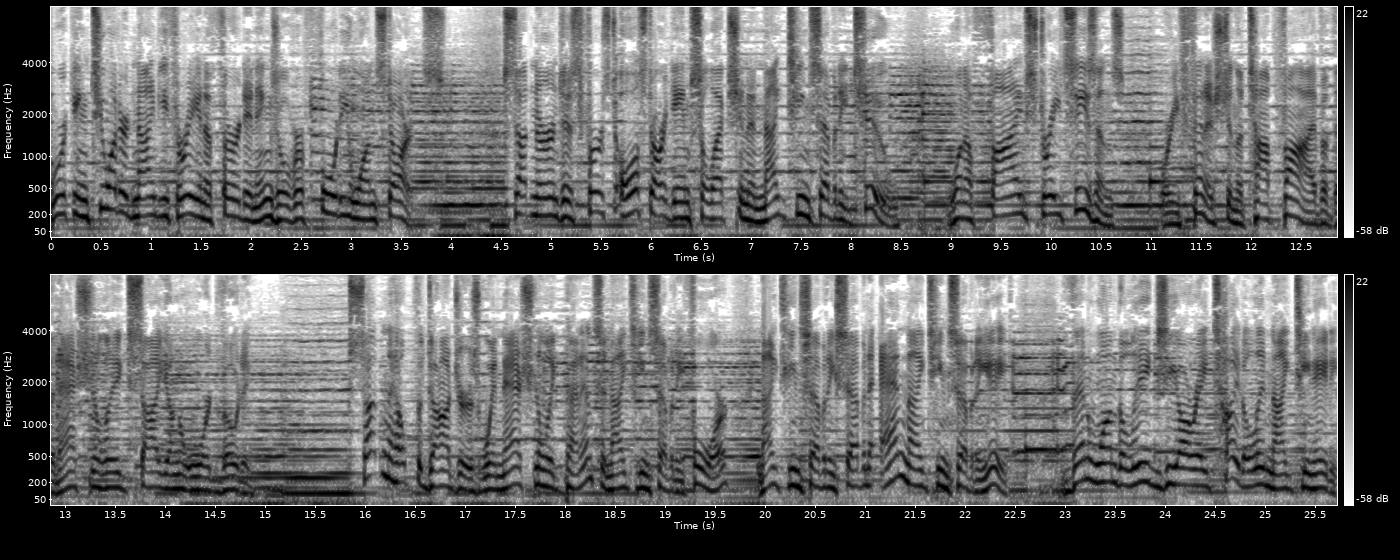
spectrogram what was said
working 293 and a third innings over 41 starts. Sutton earned his first All-Star game selection in 1972, one of five straight seasons where he finished in the top 5 of the National League Cy Young Award voting. Sutton helped the Dodgers win National League pennants in 1974, 1977, and 1978, then won the league's ERA title in 1980.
